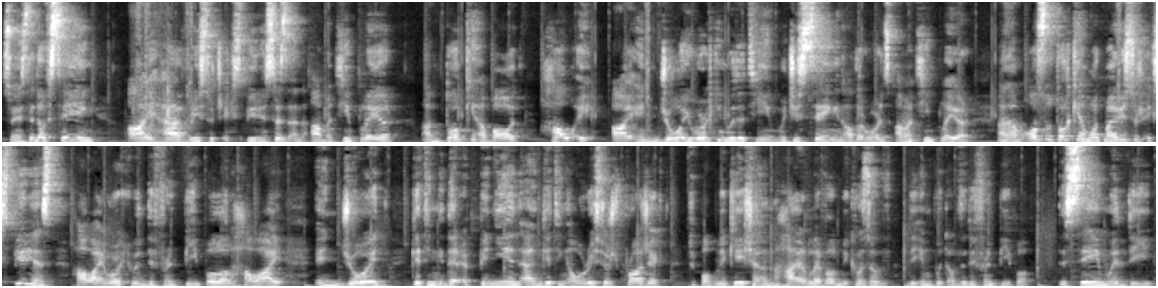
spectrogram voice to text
So instead of saying I have research experiences and I'm a team player. I'm talking about how I enjoy working with a team, which is saying, in other words, I'm a team player. And I'm also talking about my research experience, how I worked with different people, how I enjoyed getting their opinion and getting our research project to publication on a higher level because of the input of the different people. The same with the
